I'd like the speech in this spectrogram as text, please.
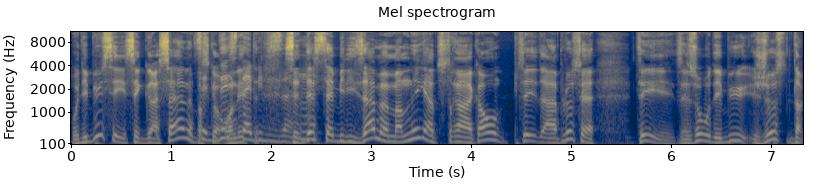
Au début c'est c'est gossant là, parce C'est qu'on est. déstabilisant. C'est Mm. déstabilisant, mais à un moment donné quand tu te rends compte, en plus, euh, c'est sûr au début, juste dans-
